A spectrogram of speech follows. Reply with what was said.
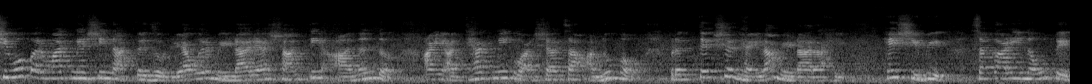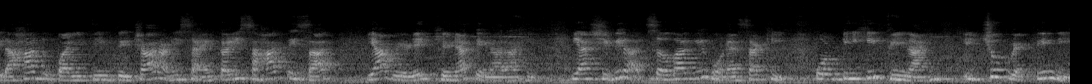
शिव परमात्म्याशी नातं जोडल्यावर मिळणाऱ्या शांती आनंद आणि आध्यात्मिक वारशाचा अनुभव प्रत्यक्ष घ्यायला मिळणार आहे. हे शिबिर सकाळी नऊ ते दहा दुपारी तीन ते चार आणि सायंकाळी सहा ते सात या वेळेत घेण्यात येणार आहे. या शिबिरात सहभागी होण्यासाठी कोणतीही फी नाही. इच्छुक व्यक्तींनी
